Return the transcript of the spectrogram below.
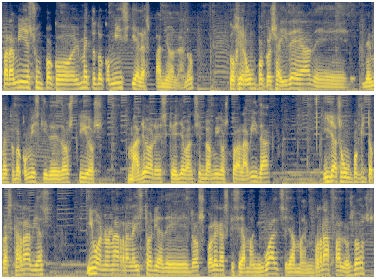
Para mí es un poco el método Kominsky a la española, ¿no? Cogieron un poco esa idea de- del método Kominsky de dos tíos mayores que llevan siendo amigos toda la vida y ya son un poquito cascarrabias. Y bueno, narra la historia de dos colegas que se llaman igual, se llaman Rafa los dos.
